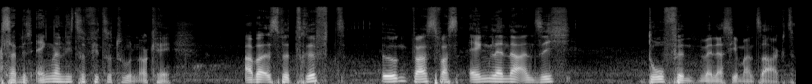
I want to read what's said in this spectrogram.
Es hat mit England nicht so viel zu tun, okay. Aber es betrifft irgendwas, was Engländer an sich doof finden, wenn das jemand sagt.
